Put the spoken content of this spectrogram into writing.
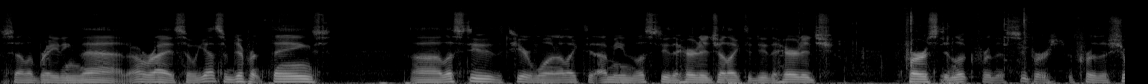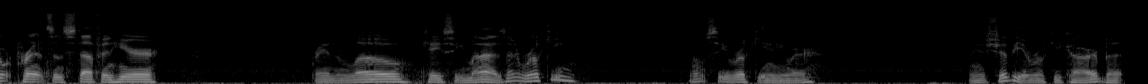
Celebrating that. All right, so we got some different things. Uh, let's do the tier one. I like to. I mean, let's do the heritage. I like to do the heritage first and look for the super for the short prints and stuff in here. Brandon Lowe, Casey Mize. Is that a rookie? I don't see rookie anywhere. I mean, it should be a rookie card, but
